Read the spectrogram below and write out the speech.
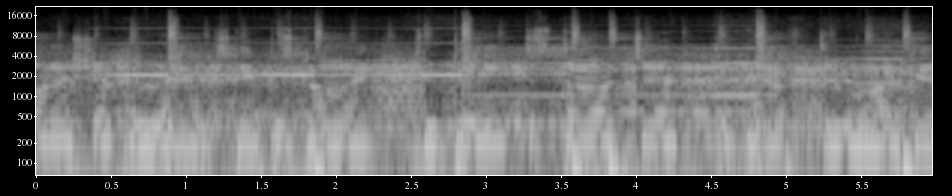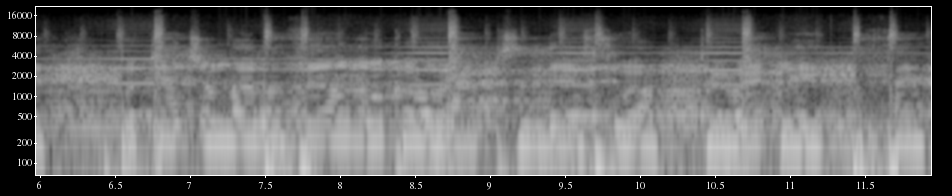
ownership, the landscape is going to be distorted. The aftermarket potential of a film will collapse, and this will directly affect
